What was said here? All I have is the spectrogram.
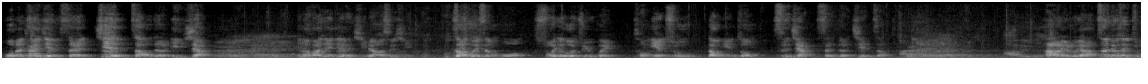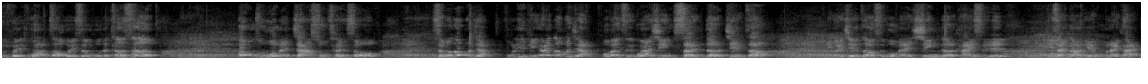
我们看见神建造的意象。你有没有发现一件很奇妙的事情？教会生活所有的聚会，从年初到年终，只讲神的建造。哈利路亚！这就是主恢复啊教会生活的特色，帮助我们加速成熟。什么都不讲，福利平安都不讲，我们只关心神的建造，因为建造是我们新的开始。第三大点，我们来看，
